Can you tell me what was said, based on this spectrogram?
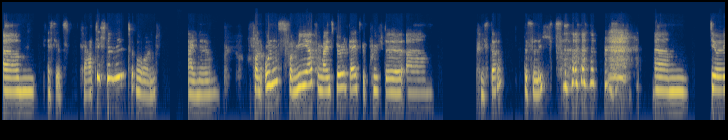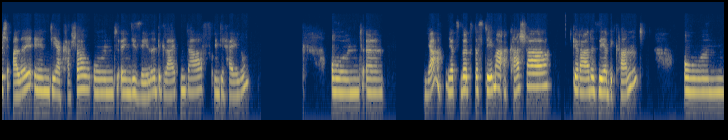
Ähm, ist jetzt fertig damit und eine von uns, von mir, von meinen Spirit Guides geprüfte ähm, Priesterin des Lichts, ähm, die euch alle in die Akasha und in die Seele begleiten darf, in die Heilung. Und äh, ja, jetzt wird das Thema Akasha gerade sehr bekannt und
